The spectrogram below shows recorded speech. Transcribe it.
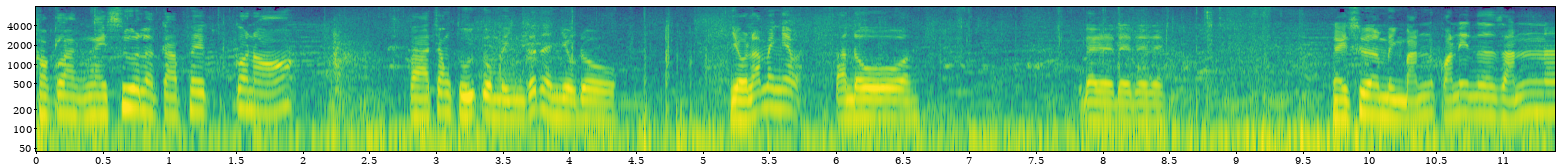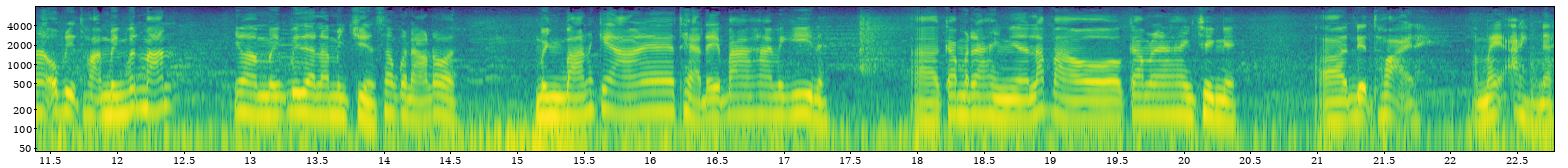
Hoặc là ngày xưa là cà phê có nó Và trong túi của mình rất là nhiều đồ. Nhiều lắm anh em ạ Toàn đồ. Đây đây đây đây, đây. Ngày xưa mình bán quán điện rắn ờ, ốp điện thoại mình vẫn bán. Nhưng mà mình bây giờ là mình chuyển sang quần áo rồi. Mình bán cái áo thẻ đầy 320GB này. À, Camera hành ờ, lắp vào camera hành trình này. À, Điện thoại này à, Máy ảnh này.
